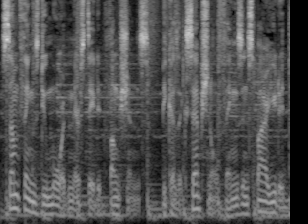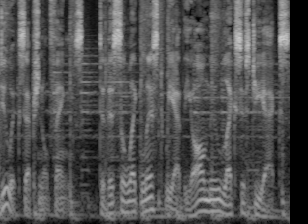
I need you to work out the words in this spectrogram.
Some things do more than their stated functions, because exceptional things inspire you to do exceptional things. To this select list, we add the all new Lexus GX.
